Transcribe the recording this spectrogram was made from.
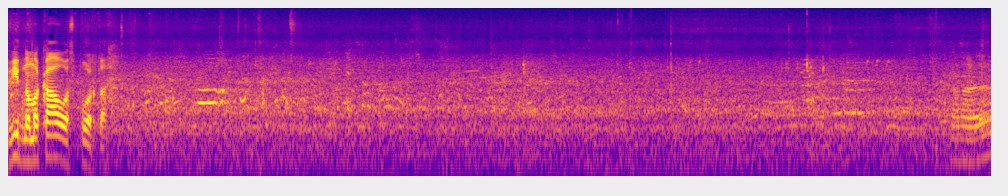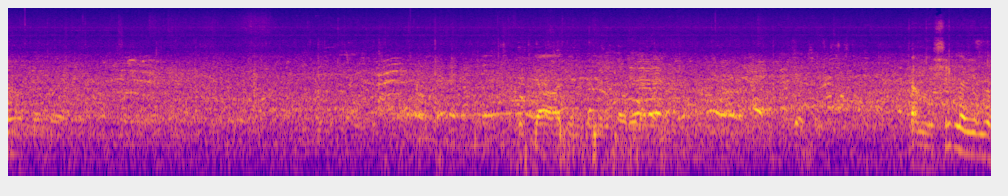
видно Макао спорта. Там не сильно видно.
